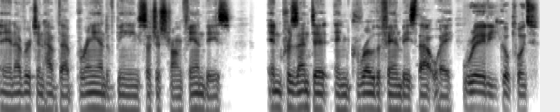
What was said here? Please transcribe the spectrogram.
and Everton have that brand of being such a strong fan base and present it and grow the fan base that way. Really good point.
